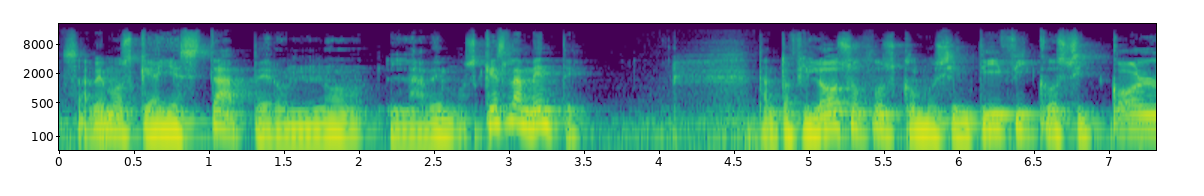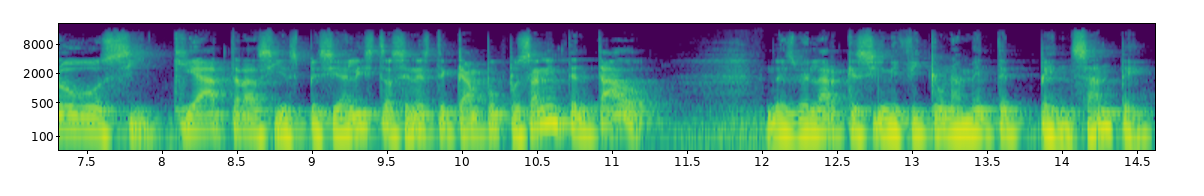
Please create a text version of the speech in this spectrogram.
Sabemos que ahí está, pero no la vemos. ¿Qué es la mente? Tanto filósofos como científicos, psicólogos, psiquiatras y especialistas en este campo pues han intentado desvelar qué significa una mente pensante.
